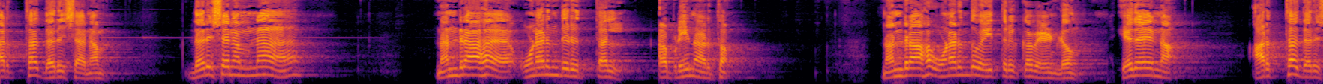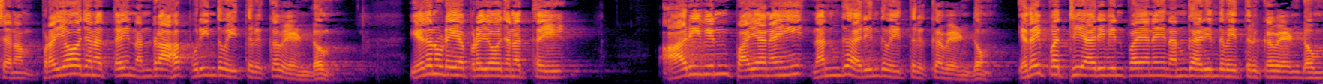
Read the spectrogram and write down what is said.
அர்த்த தரிசனம். தரிசனம்னா நன்றாக உணர்ந்திருத்தல் அப்படின்னு அர்த்தம். நன்றாக உணர்ந்து வைத்திருக்க வேண்டும். எதைன்னா அர்த்த தரிசனம் பிரயோஜனத்தை நன்றாக புரிந்து வைத்திருக்க வேண்டும். எதனுடைய பிரயோஜனத்தை? அறிவின் பயனை நன்கு அறிந்து வைத்திருக்க வேண்டும். எதை பற்றி அறிவின் பயனை நன்கு அறிந்து வைத்திருக்க வேண்டும்?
